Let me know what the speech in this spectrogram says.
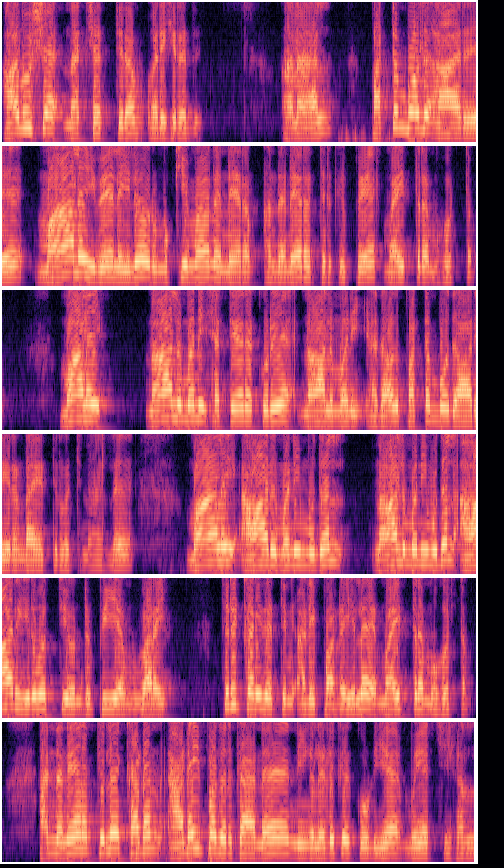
அனுஷ நட்சத்திரம் வருகிறது. ஆனால் பத்தொன்பது ஆறு மாலை வேலையில ஒரு முக்கியமான நேரம். அந்த நேரத்திற்கு பேர் மைத்திர முகூர்த்தம். மாலை நாலு மணி சற்றேறக்குறைய நாலு மணி அதாவது பத்தொன்பது ஆறு இரண்டாயிரத்தி இருபத்தி நாலு மாலை ஆறு மணி முதல் நாலு மணி முதல் ஆறு இருபத்தி ஒன்று பிஎம் வரை திருக்கணிதத்தின் அடிப்படையில மைத்திர முகூர்த்தம். அந்த நேரத்தில் கடன் அடைப்பதற்கான நீங்கள் எடுக்கக்கூடிய முயற்சிகள்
